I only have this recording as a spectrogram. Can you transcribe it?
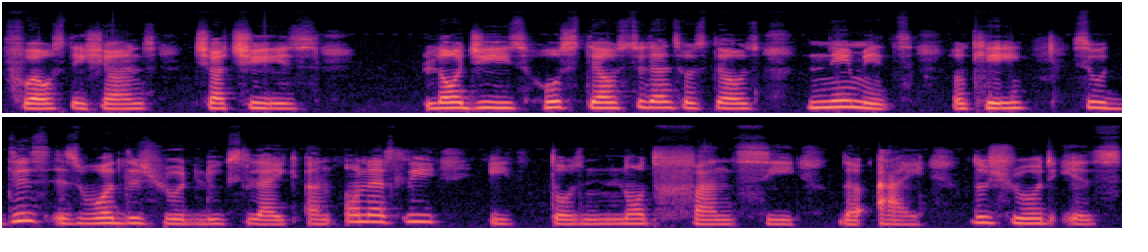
fuel stations, churches, lodges, hostels, student hostels, name it. Okay, so this is what this road looks like, and honestly, it does not fancy the eye. This road is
